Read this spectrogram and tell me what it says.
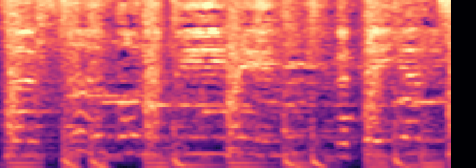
Să stă vorbire Că te ierți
